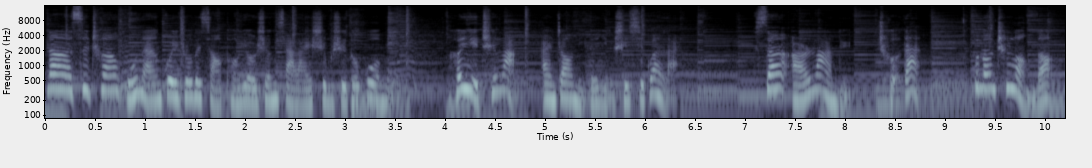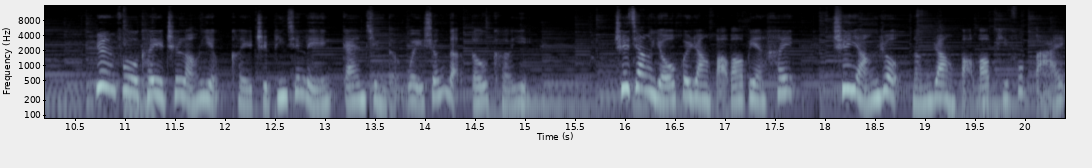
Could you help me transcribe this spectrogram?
那四川、湖南、贵州的小朋友生下来是不是都过敏？可以吃辣，按照你的饮食习惯来。三儿辣女扯淡，不能吃冷的。孕妇可以吃冷饮，可以吃冰淇淋，干净的、卫生的都可以。吃酱油会让宝宝变黑，吃羊肉能让宝宝皮肤白。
